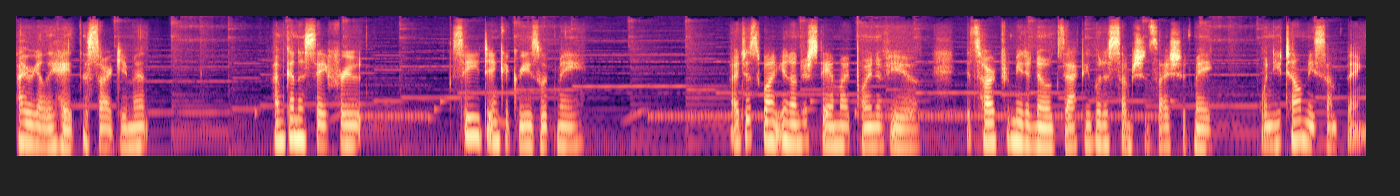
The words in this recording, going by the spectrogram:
I really hate this argument. I'm gonna say fruit. See, Dink agrees with me. I just want you to understand my point of view. It's hard for me to know exactly what assumptions I should make when you tell me something.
